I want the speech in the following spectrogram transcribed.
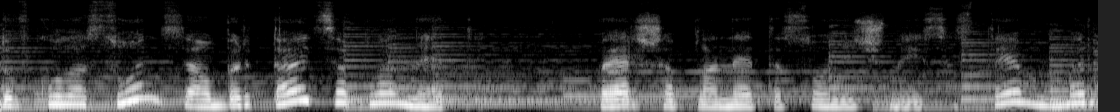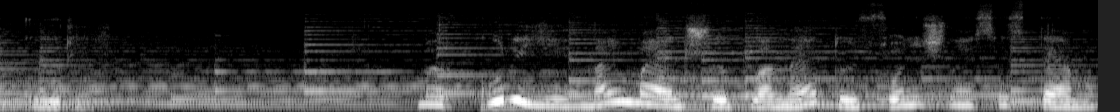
Довкола Сонця обертаються планети. Перша планета сонячної системи Меркурій. Меркурій є найменшою планетою сонячної системи.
